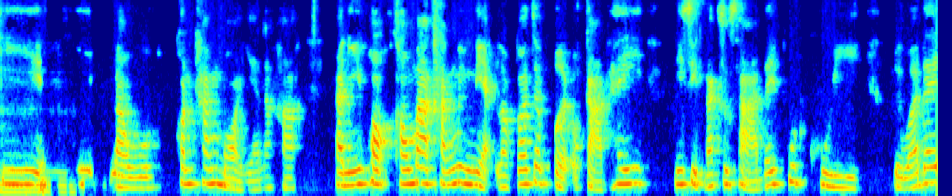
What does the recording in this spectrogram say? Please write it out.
ที่ที่เราค่อนข้างบ่อยนะคะคราวนี้พอเขามาครั้งหนึ่งเนี่ยเราก็จะเปิดโอกาสให้นิสิตนักศึกษาได้พูดคุย หรือว่าได้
